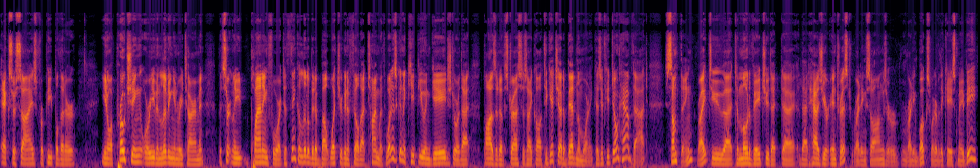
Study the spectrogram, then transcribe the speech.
exercise for people that are you know, approaching or even living in retirement, but certainly planning for it, to think a little bit about what you're going to fill that time with. What is going to keep you engaged or that positive stress, as I call it, to get you out of bed in the morning? Because if you don't have that, something, right, to, uh, to motivate you that, uh, that has your interest, writing songs or writing books, whatever the case may be,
